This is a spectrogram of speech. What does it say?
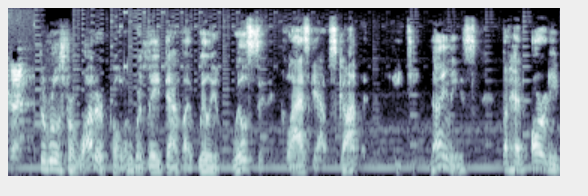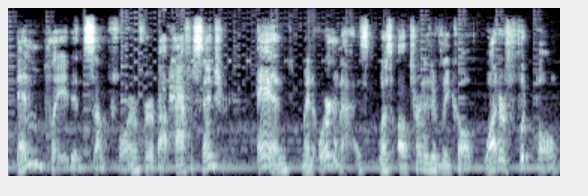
Cut. The rules for water polo were laid down by William Wilson in Glasgow, Scotland in the 1890s, but had already been played in some form for about half a century. And, when organized, was alternatively called water football,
